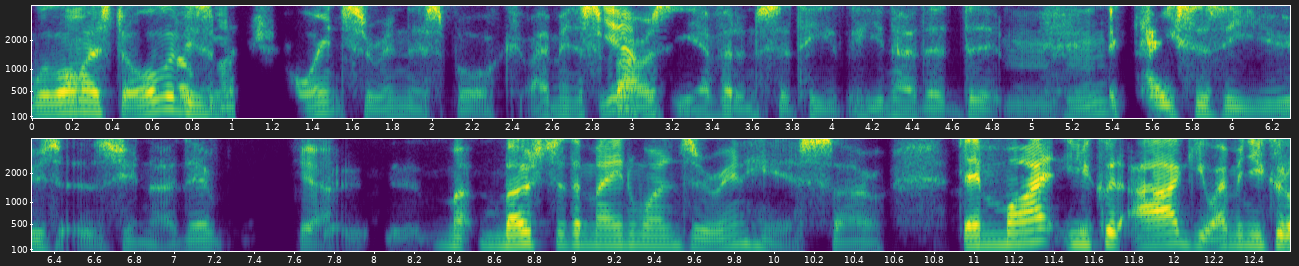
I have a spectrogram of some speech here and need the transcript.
well, almost all of so his much. points are in this book. I mean, as yeah. far as the evidence that he, you know, the the, mm-hmm. the cases he uses, you know, they're Yeah. M- most of the main ones are in here. So there might, you could argue, I mean, you could,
